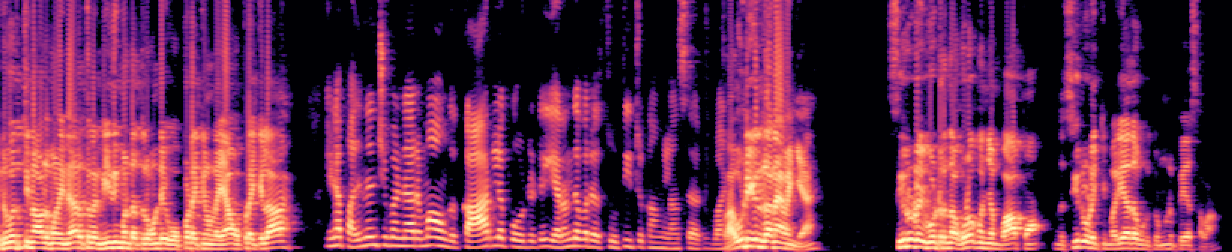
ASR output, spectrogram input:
இருபத்தி நாலு மணி நேரத்தில் நீதிமன்றத்தில் கொண்டு ஒப்படைக்கணும்ல? ஏன் ஒப்படைக்கல? ஏன்னா பதினஞ்சு மணி நேரமா அவங்க கார்ல போட்டுட்டு இறந்தவரை சுத்திட்டு இருக்காங்களாம் சார். ரவுடிகள் தானே அவங்க சீருடை போட்டிருந்தா கூட கொஞ்சம் பார்ப்போம். இந்த சீருடைக்கு மரியாதை கொடுக்கணும்னு பேசலாம்.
